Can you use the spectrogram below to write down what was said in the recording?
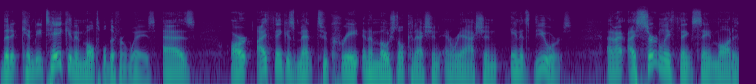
that it can be taken in multiple different ways, as art, I think, is meant to create an emotional connection and reaction in its viewers. And I, I certainly think St. Maud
